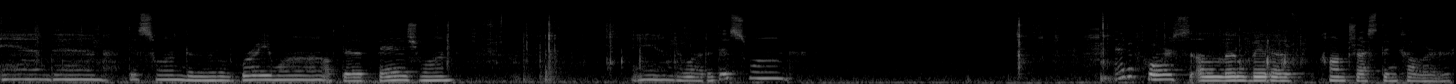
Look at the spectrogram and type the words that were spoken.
And then this one, the little gray one, of the beige one and a lot of this one. And of course, a little bit of contrasting color.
